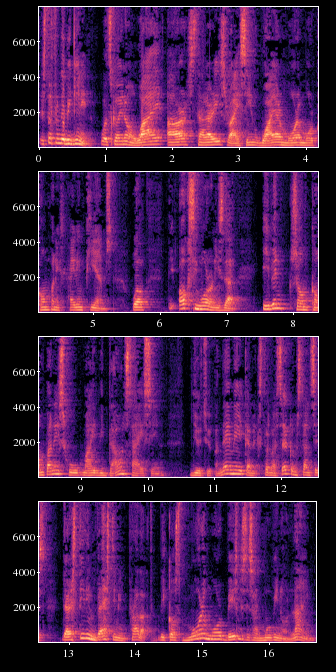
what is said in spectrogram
let's start from the beginning. What's going on? Why are salaries rising? Why are more and more companies hiring PMs? Well, the oxymoron is that even some companies who might be downsizing due to pandemic and external circumstances, they're still investing in product because more and more businesses are moving online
